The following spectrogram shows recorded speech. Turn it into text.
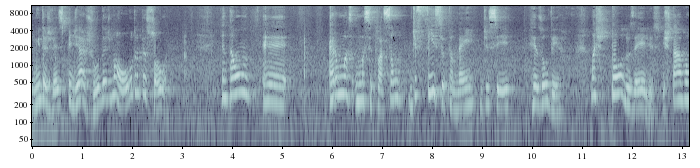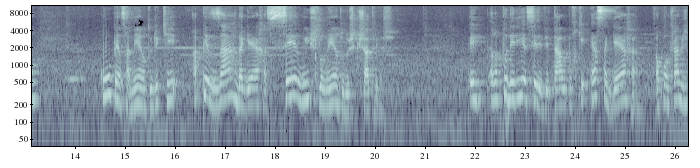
muitas vezes pedir ajuda de uma outra pessoa. Então, é, era uma, uma situação difícil também de se resolver. Mas todos eles estavam com o pensamento de que, apesar da guerra ser um instrumento dos kshatriyas, ela poderia ser evitada porque essa guerra, ao contrário de,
